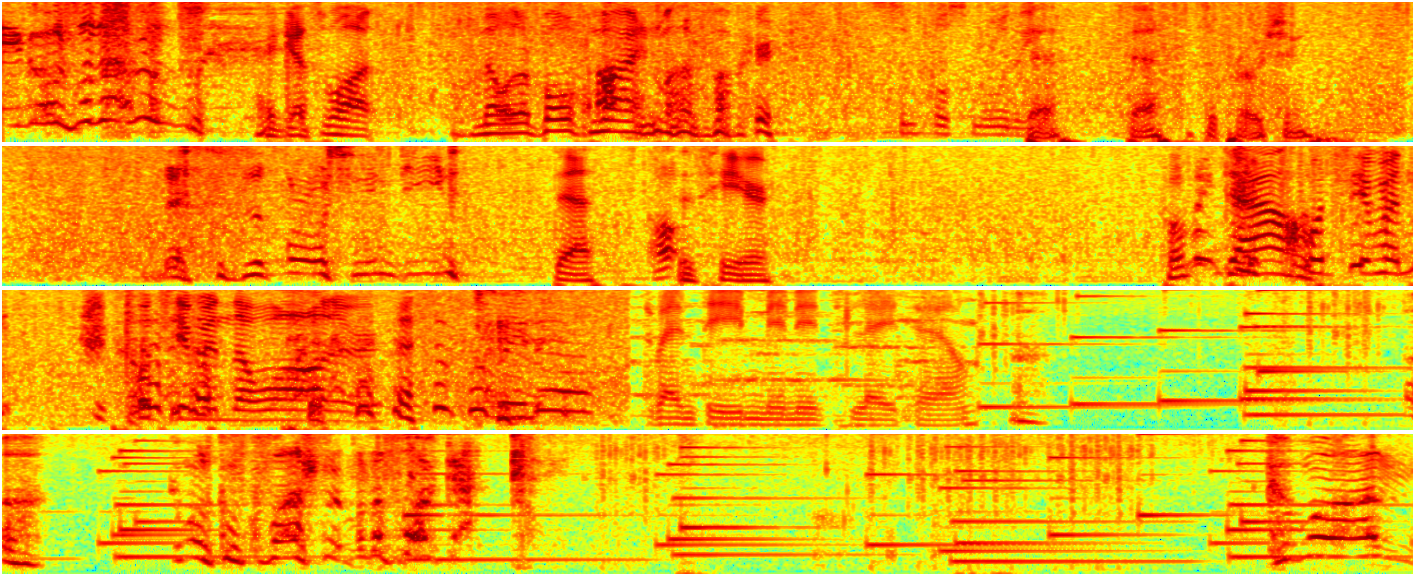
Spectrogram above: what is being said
are you going for that one? Hey, guess what? No, they're both mine, motherfuckers. Simple smoothie. Death, death is approaching. That's the approaching indeed. Death Oh. is here. Put me down. Put him in. Put him in the water. 20 minutes later. Uh, come on, go faster, motherfucker! Come on!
